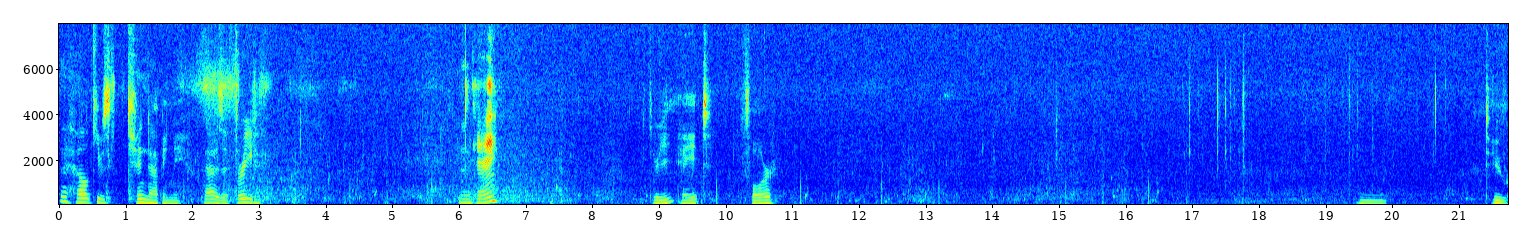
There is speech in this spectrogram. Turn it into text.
The hell keeps kidnapping me? That is a three. Okay. Three, eight, four. Mm, Two.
